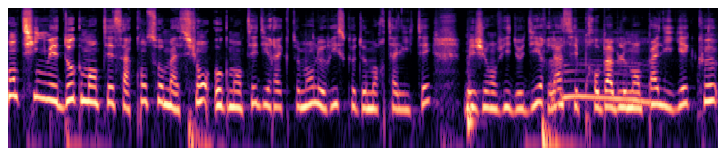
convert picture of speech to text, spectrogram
continuer d'augmenter sa consommation, augmenter directement le risque de mortalité. Mais j'ai envie de dire, là, c'est probablement pas lié que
